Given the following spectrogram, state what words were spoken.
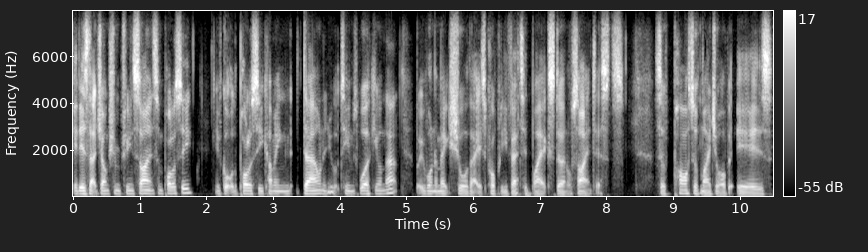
It is that junction between science and policy you've got all the policy coming down and you've got teams working on that, but we want to make sure that it's properly vetted by external scientists. So part of my job is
